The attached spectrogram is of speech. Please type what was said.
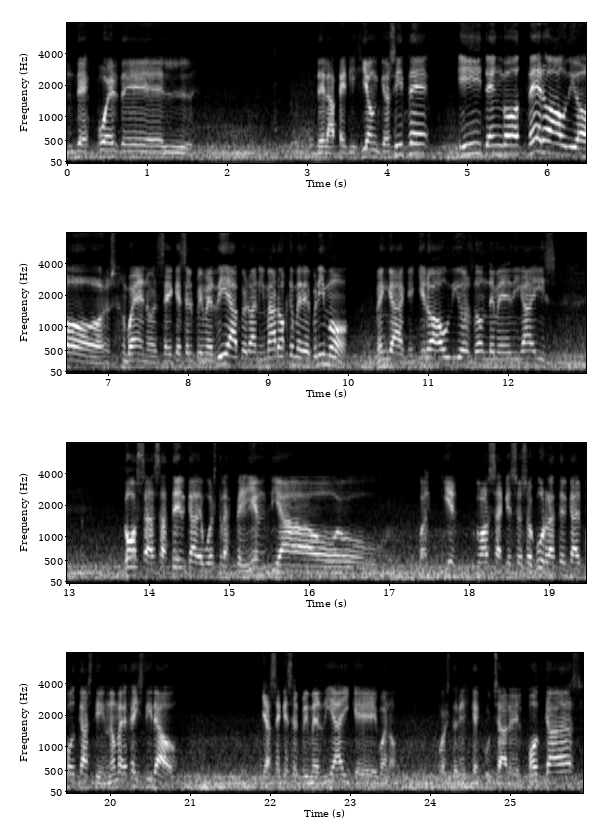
después del, de la petición que os hice y tengo cero audios. Bueno, sé que es el primer día, pero animaros que me deprimo. Venga, que quiero audios donde me digáis cosas acerca de vuestra experiencia o cualquier cosa que se os ocurra acerca del podcasting. No me dejéis tirado. Ya sé que es el primer día y que, bueno, pues tenéis que escuchar el podcast,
